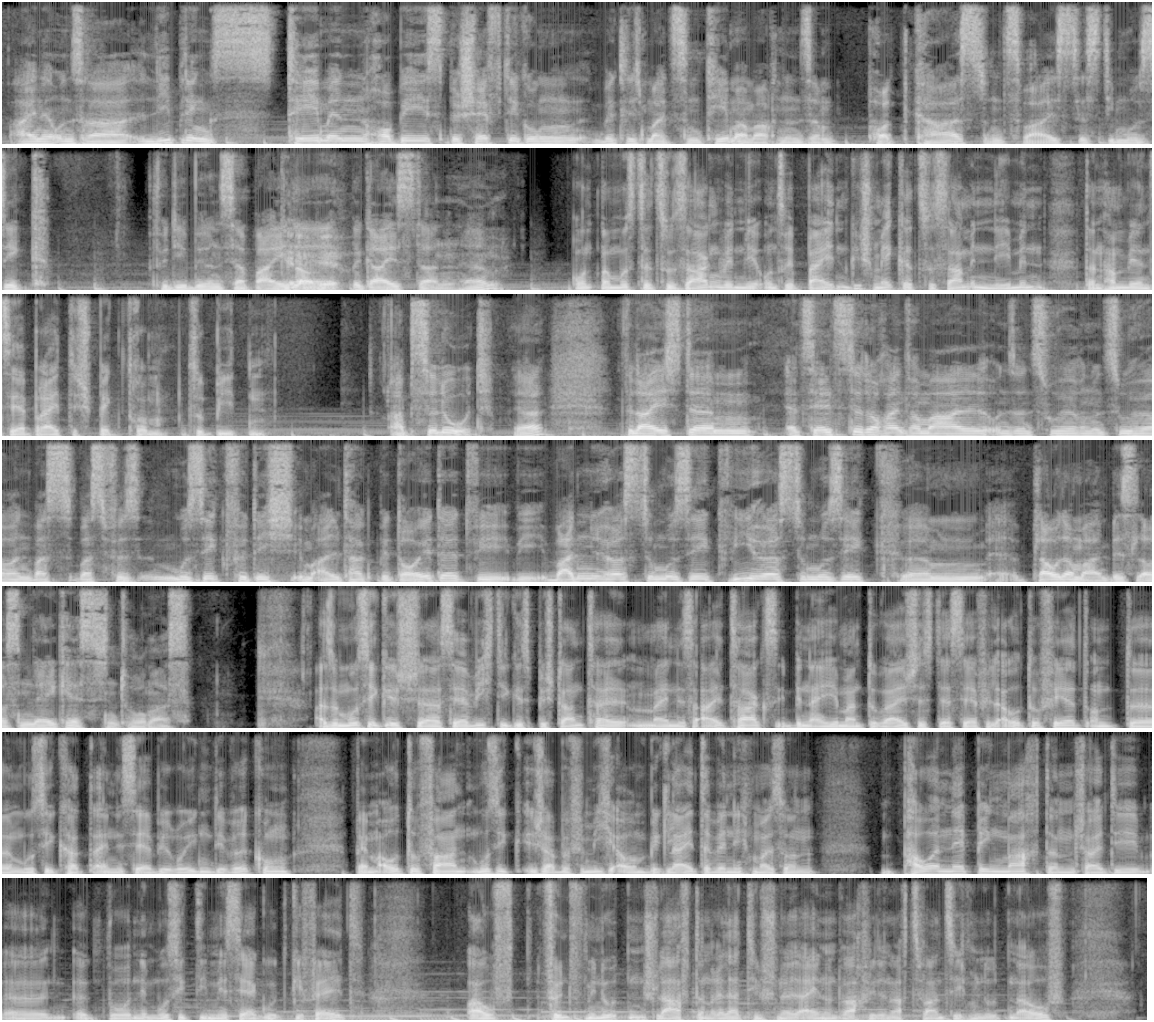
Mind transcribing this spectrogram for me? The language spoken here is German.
eine unserer Lieblingsthemen, Hobbys, Beschäftigungen wirklich mal zum Thema machen in unserem Podcast. Und zwar ist es die Musik, für die wir uns ja beide genau, ja. begeistern. Ja? Und man muss dazu sagen, wenn wir unsere beiden Geschmäcker zusammennehmen, dann haben wir ein sehr breites Spektrum zu bieten. Absolut, ja. Vielleicht ähm, erzählst du doch einfach mal unseren Zuhörern und Zuhörern, was, was für Musik für dich im Alltag bedeutet. Wie, wie, wann hörst du Musik? Wie hörst du Musik? Ähm, äh, plauder mal ein bisschen aus dem Nähkästchen, Thomas. Also Musik ist ein sehr wichtiges Bestandteil meines Alltags. Ich bin ja jemand, du weißt es, der sehr viel Auto fährt und äh, Musik hat eine sehr beruhigende Wirkung beim Autofahren. Musik ist aber für mich auch ein Begleiter, wenn ich mal so ein Powernapping mache, dann schalte ich äh, irgendwo eine Musik, die mir sehr gut gefällt auf fünf Minuten, schlafe dann relativ schnell ein und wach wieder nach 20 Minuten auf.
